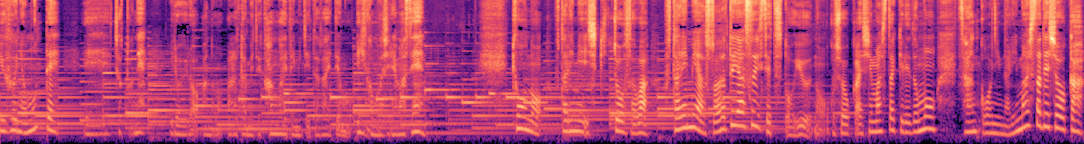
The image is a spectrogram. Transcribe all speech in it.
いうふうに思って、えー、ちょっとねいろいろあの改めて考えてみて今日の2人目意識調査は2人目は育てやすい説というのをご紹介しましたけれども参考になりましたでしょうか？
